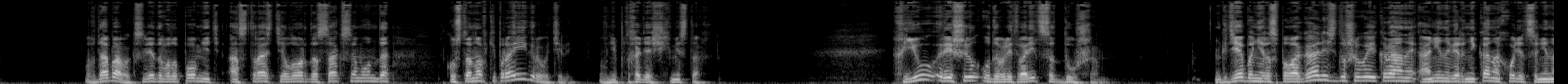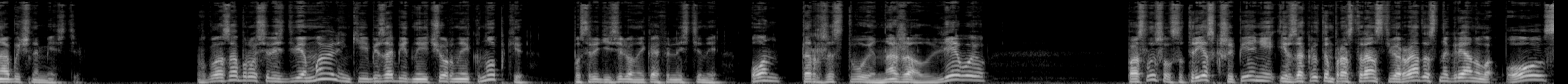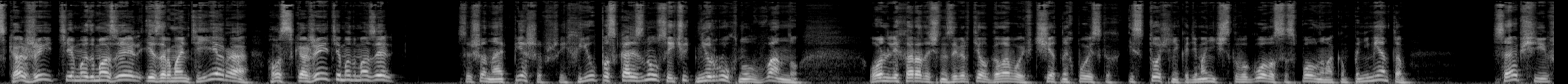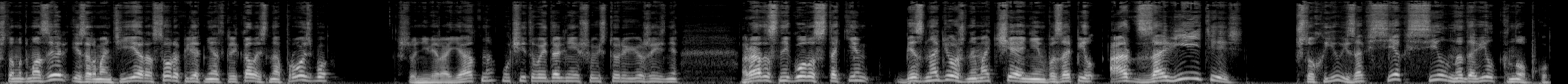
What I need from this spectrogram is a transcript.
Вдобавок следовало помнить о страсти лорда Саксемунда к установке проигрывателей в неподходящих местах. Хью решил удовлетвориться душем. Где бы ни располагались душевые краны, они наверняка находятся не на обычном месте. В глаза бросились две маленькие безобидные черные кнопки посреди зеленой кафельной стены. Он торжествуя, нажал левую. Послышался треск, шипение, и в закрытом пространстве радостно грянуло «О, скажите, мадемуазель из Армантьера! О, скажите, мадемуазель!» Совершенно опешивший, Хью поскользнулся и чуть не рухнул в ванну. Он лихорадочно завертел головой в тщетных поисках источника демонического голоса с полным аккомпанементом, сообщив, что мадемуазель из Армантьера 40 лет не откликалась на просьбу что невероятно, учитывая дальнейшую историю ее жизни, радостный голос с таким безнадежным отчаянием возопил «Отзовитесь!», что Хью изо всех сил надавил кнопку.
